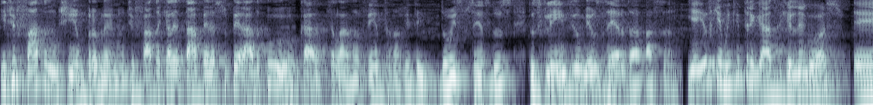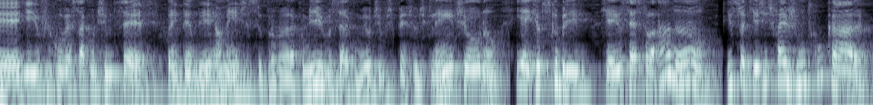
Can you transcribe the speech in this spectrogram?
E de fato não tinha um problema. De fato aquela etapa era superada por, cara, sei lá, 90, 92% dos, dos clientes e o meu zero tava passando. E aí eu fiquei muito intrigado com aquele negócio. É, e aí eu fui conversar com o time de CS para entender realmente se o problema era comigo, se era com o meu tipo de perfil de cliente ou não. E aí que eu descobri que aí o CS falou: ah, não, isso aqui a gente faz junto com o cara.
